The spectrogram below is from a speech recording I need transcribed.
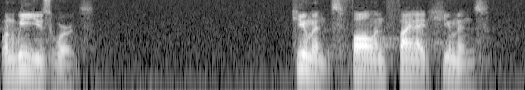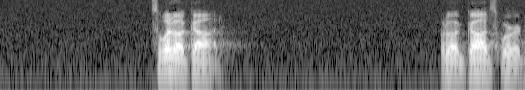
when we use words. Humans, fallen, finite humans. So, what about God? What about God's Word?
